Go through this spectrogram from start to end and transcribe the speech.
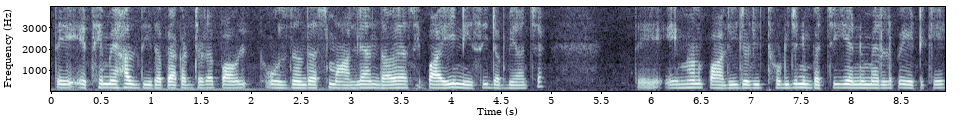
ਅਤੇ ਇੱਥੇ ਮੈਂ ਹਲਦੀ ਦਾ ਪੈਕਟ ਜਿਹੜਾ ਪਾ, ਉਸ ਦਿਨ ਦਾ ਸਮਾਨ ਲਿਆਂਦਾ ਹੋਇਆ ਸੀ, ਪਾਈ ਨਹੀਂ ਸੀ ਡੱਬਿਆਂ 'ਚ। ਅਤੇ ਇਹ ਮੈਂ ਹੁਣ ਪਾ ਲਈ, ਜਿਹੜੀ ਥੋੜ੍ਹੀ ਜਿਹੀ ਬਚੀ ਹੈ, ਇਹਨੂੰ ਮੈਂ ਲਪੇਟ ਕੇ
